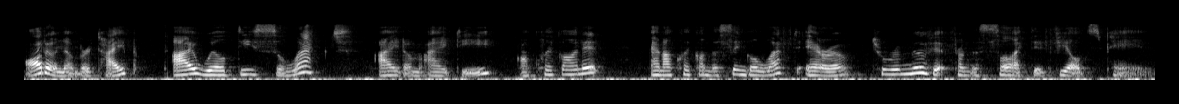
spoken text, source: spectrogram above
auto number type, I will deselect item ID. I'll click on it and I'll click on the single left arrow to remove it from the selected fields pane.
